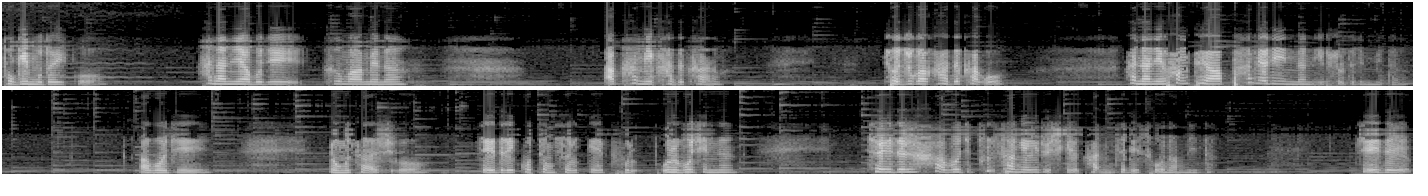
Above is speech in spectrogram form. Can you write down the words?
독이 묻어 있고 하나님 아버지 그 마음에는 악함이 가득한 저주가 가득하고 하나님 황폐와 파멸이 있는 입술들입니다. 아버지 용서하시고 저희들이 고통스럽게 울부짖는 저희들 아버지 불쌍히 해주시길 간절히 소원합니다. 저희들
